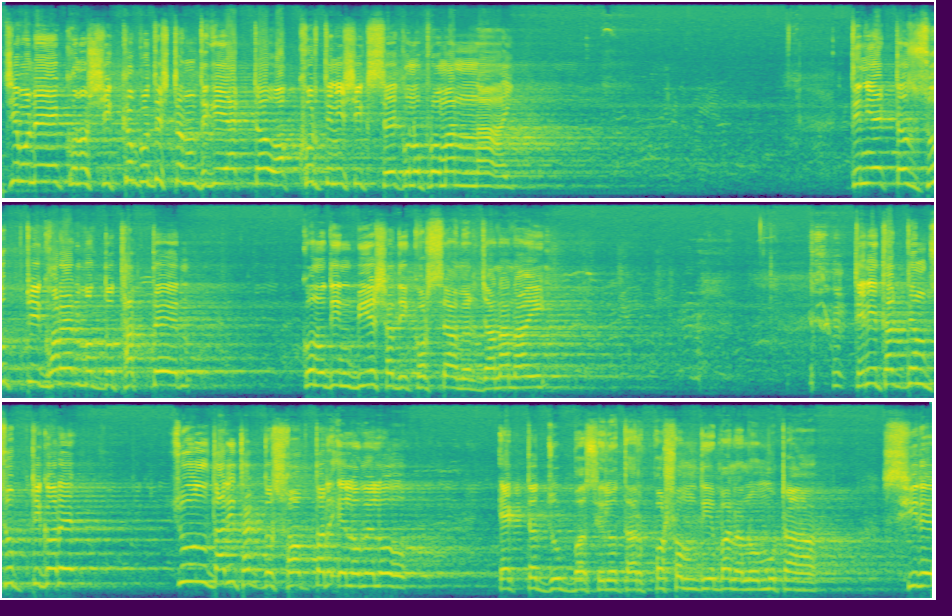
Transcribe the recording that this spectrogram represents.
জীবনে কোনো শিক্ষা প্রতিষ্ঠান থেকে একটা অক্ষর তিনি শিখছে, কোনো প্রমাণ নাই। তিনি একটা ঝুপটি ঘরের মধ্যে থাকতেন, কোনোদিন বিয়ে শাদী করছে আমার জানা নাই। তিনি থাকতেন ঝুপটি ঘরে। চুল দাড়ি থাকতো, সব তার এলোমেলো। একটা জুব্বা ছিল তার পশম দিয়ে বানানো মোটা সিরে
